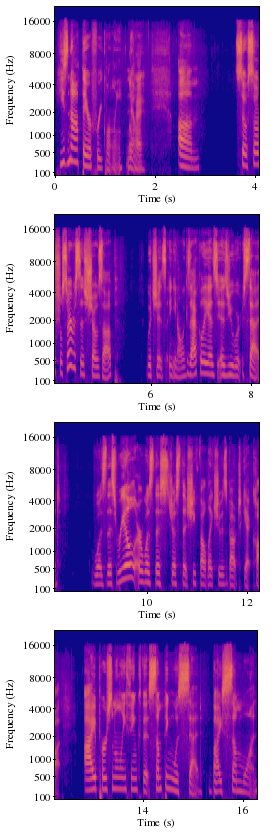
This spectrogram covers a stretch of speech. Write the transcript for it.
he's not there frequently no Okay. um so social services shows up which is you know exactly as as you were said. Was this real or was this just that she felt like she was about to get caught? I personally think that something was said by someone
